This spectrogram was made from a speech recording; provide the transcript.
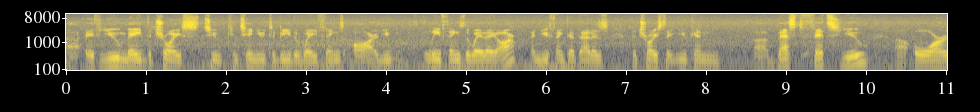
Uh, if you made the choice to continue to be the way things are, you leave things the way they are, and you think that that is the choice that you can uh, best fits you uh, or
